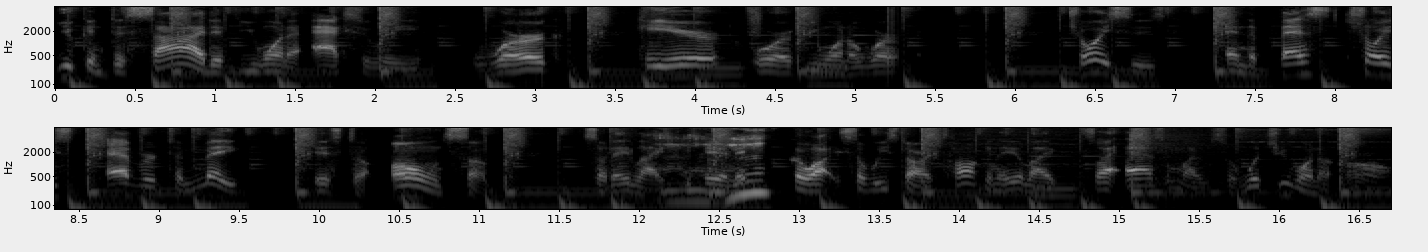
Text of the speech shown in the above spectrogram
you can decide if you want to actually work here or if you want to work choices and the best choice ever to make is to own something. So they like, mm-hmm. yeah. They, mm-hmm. so I, so we started talking. They like, so I asked them like, so what you want to own?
